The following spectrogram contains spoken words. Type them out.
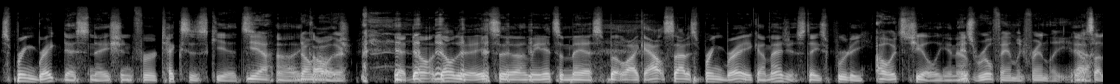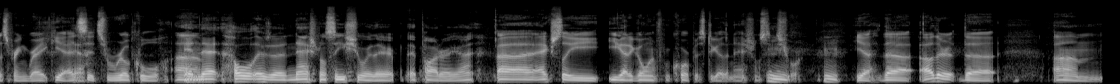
spring break destination for Texas kids. Yeah, uh, don't college. go there. yeah, don't don't do it. It's a, I mean, it's a mess. But like outside of spring break, I imagine it stays pretty. Oh, it's chill. You know, it's real family friendly yeah. outside of spring break. Yeah, it's yeah. it's real cool. Um, and that whole there's a national seashore there at Padre, right? Uh, actually, you got to go in from Corpus to go to the national mm, seashore. Mm. Mm. Yeah, the other the um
